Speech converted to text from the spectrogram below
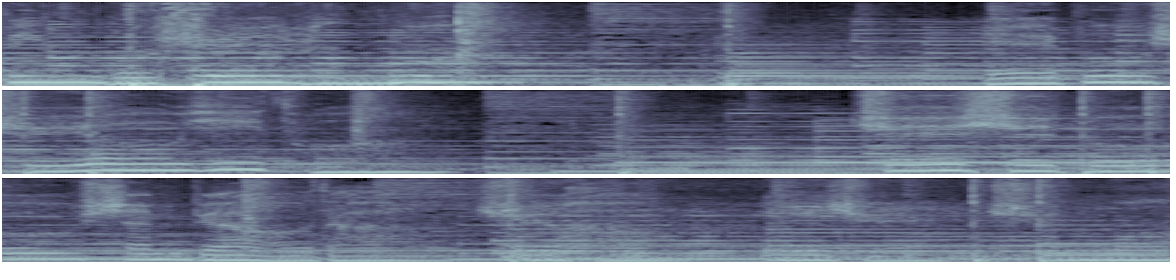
并不是冷漠，也不是有意图，只是不善表达，只好一直沉默。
